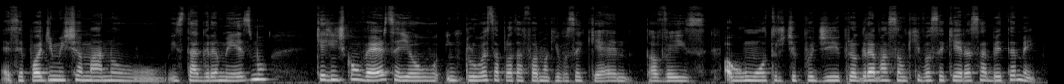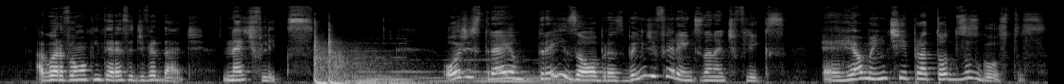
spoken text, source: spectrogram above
é, você pode me chamar no Instagram mesmo que a gente conversa e eu incluo essa plataforma que você quer, talvez algum outro tipo de programação que você queira saber também. Agora vamos ao que interessa de verdade: Netflix. Hoje estreiam três obras bem diferentes da Netflix, é realmente para todos os gostos.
